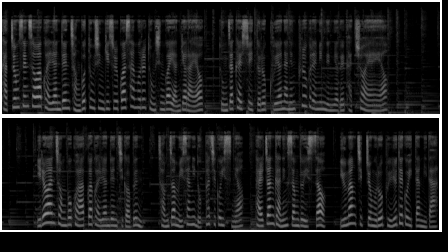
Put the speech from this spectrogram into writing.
각종 센서와 관련된 정보통신 기술과 사물을 통신과 연결하여 동작할 수 있도록 구현하는 프로그래밍 능력을 갖추어야 해요. 이러한 정보 과학과 관련된 직업은 점점 위상이 높아지고 있으며 발전 가능성도 있어 유망 직종으로 분류되고 있답니다.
